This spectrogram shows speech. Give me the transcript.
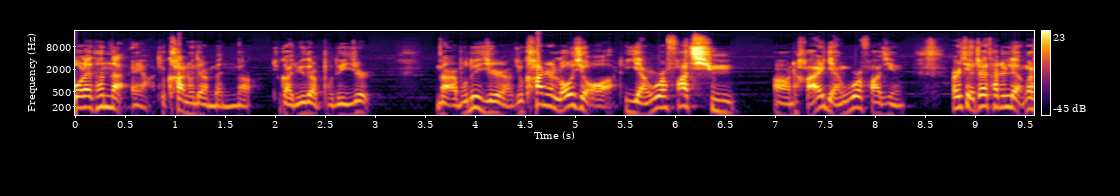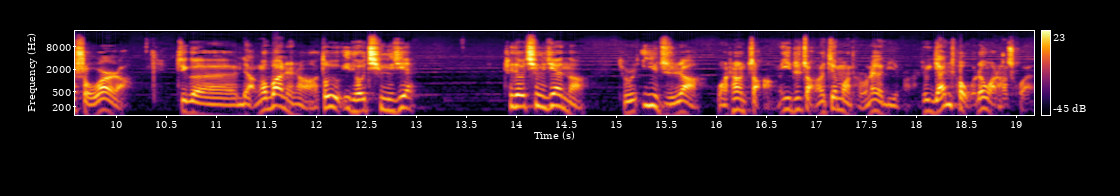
后来他奶呀就看出点门道，就感觉有点不对劲儿。哪儿不对劲儿啊？就看着老小啊，这眼窝发青啊，这孩子眼窝发青，而且在他这两个手腕啊，这个两个腕子上啊，都有一条青线。这条青线呢，就是一直啊往上长，一直长到肩膀头那个地方，就眼瞅着往上窜。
